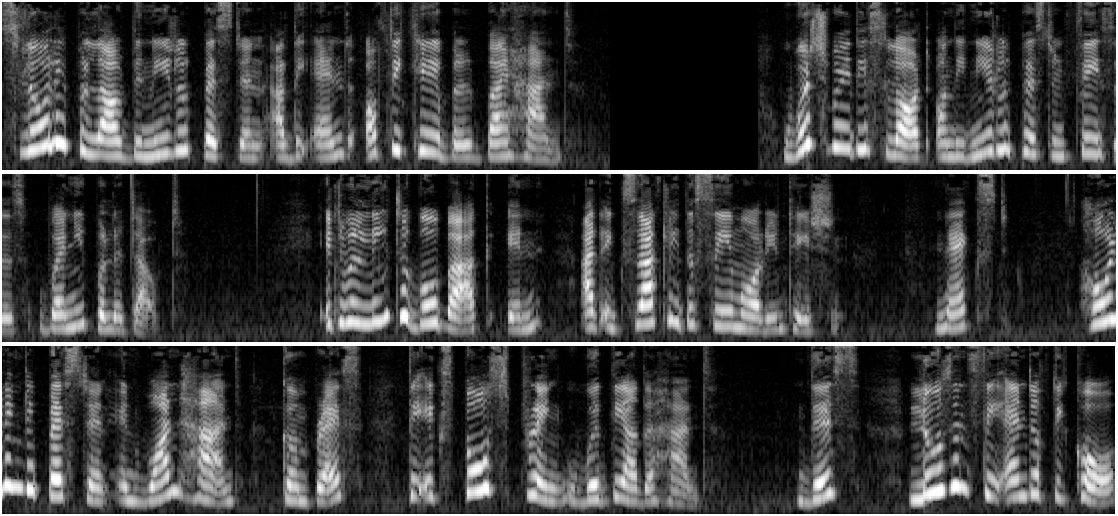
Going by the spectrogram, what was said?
Slowly pull out the needle piston at the end of the cable by hand. Which way the slot on the needle piston faces when you pull it out. It will need to go back in at exactly the same orientation. Next, holding the piston in one hand, compress the exposed spring with the other hand. This loosens the end of the core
